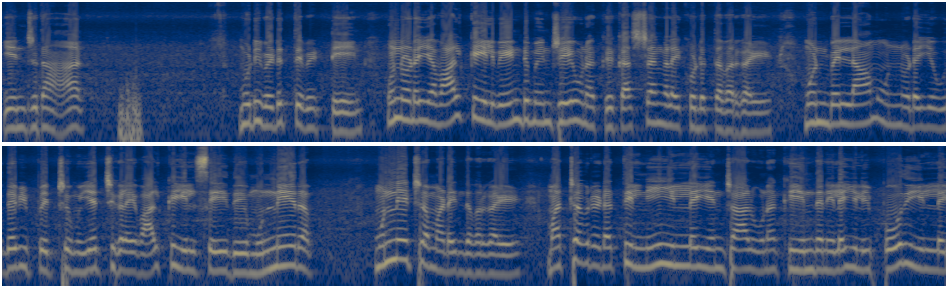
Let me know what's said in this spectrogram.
என்றுதான் முடிவெடுத்து விட்டேன். உன்னுடைய வாழ்க்கையில் வேண்டுமென்றே உனக்கு கஷ்டங்களை கொடுத்தவர்கள். முன்பெல்லாம் உன்னுடைய உதவி பெற்று முயற்சிகளை வாழ்க்கையில் செய்து முன்னேற முன்னேற்றம் அடைந்தவர்கள். மற்றவரிடத்தில் நீ இல்லை என்றால் உனக்கு இந்த நிலையில் இப்போது இல்லை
